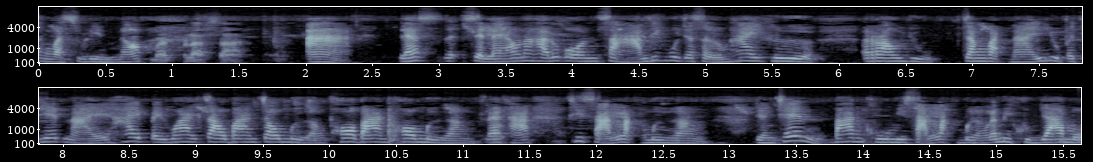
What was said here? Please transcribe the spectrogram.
จังหวัดสุรินทร์เนาะวัดปราสาทอ่า และเสร็จแล้วนะคะ ทุกคนสามที่ครูจะเสริมให้คือ เราอยู่จังหวัดไหนอยู่ประเทศไหน ให้ไปไหว้เจ้าบ้านเจ้าเมือง พ่อบ้านพ่อเมืองนะคะ ที่ศาลหลักเมือง อย่างเช่น บ้านครูมีศาลหลักเมือง และมีคุณย่าโม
